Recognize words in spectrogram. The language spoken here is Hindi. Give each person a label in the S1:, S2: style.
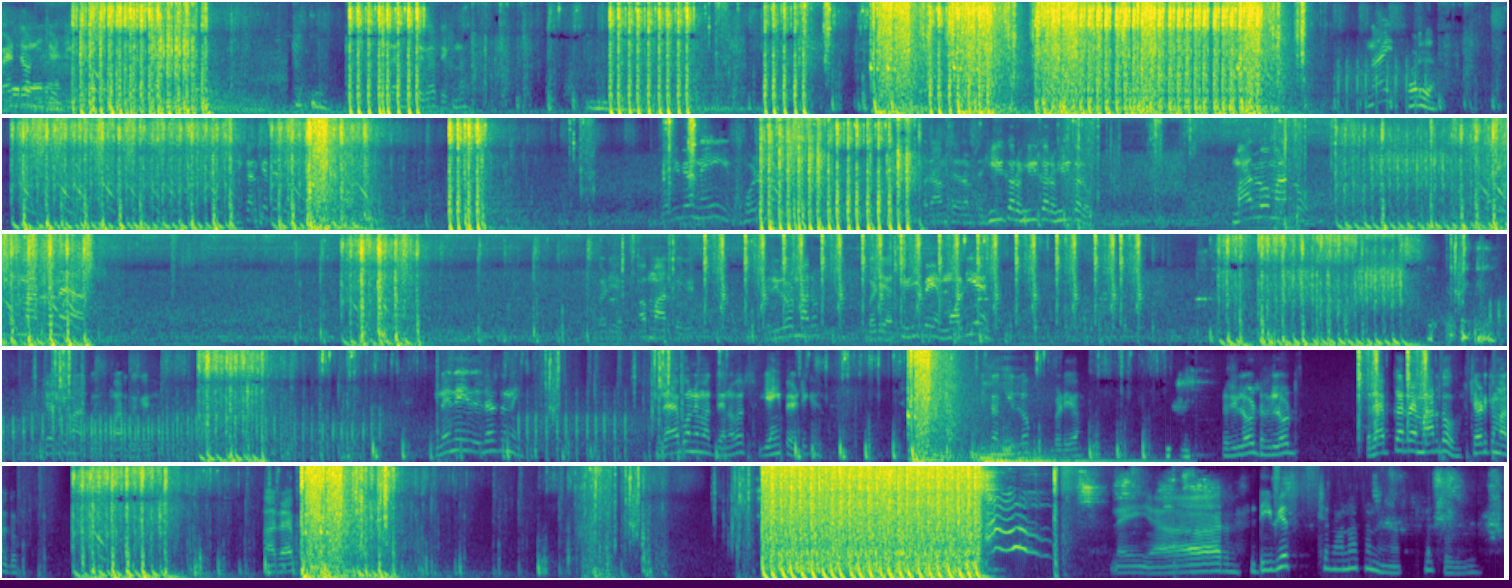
S1: बैठ जाओ नीचे ठीक है। घुसेगा देखना। नाइस
S2: बढ़िया
S1: निकाल के दे दो। मेरी भैया नहीं होल्ड आराम से आराम से। हील करो हील करो हील करो। मार लो मार लो अरे heal मार लो ना यार बढ़िया अब मार दोगे। रिलोड मारो। बढ़िया। सीढ़ी पे मौली है। चढ़ के मार दो, मार दोगे। नहीं नहीं, इधर से नहीं। रैप होने मत देना, बस यहीं पे, ठीक है? इसका किल लो। बढ़िया। रिलोड रिलोड रैप कर रहा है, मार दो। चढ़ के मार दो। हाँ रैप नहीं यार डीवीएस चलाना था ना यार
